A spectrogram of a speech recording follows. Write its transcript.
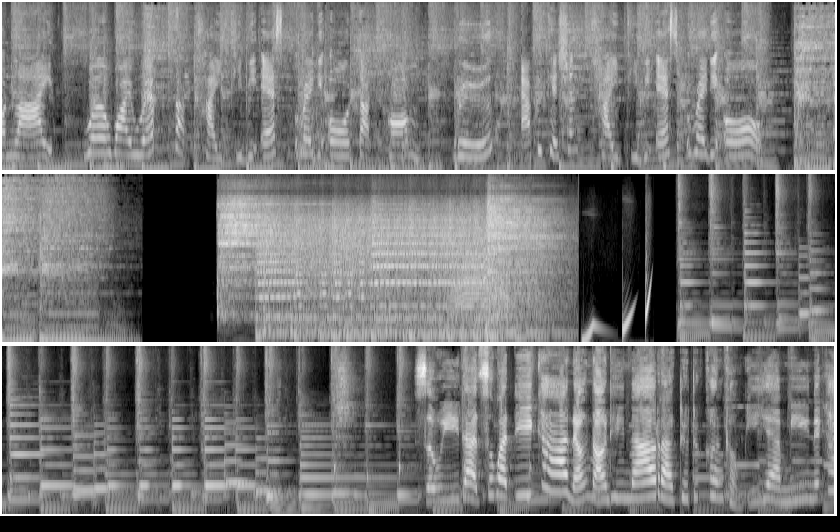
ออนไลน์ www.thaipbsradio.com หรือแอปพลิเคชัน Thai PBS Radio สวีดัสสวัสดีค่ะ น้อง ๆ ที่น่ารักทุกๆคนของพี่แยมี่นะค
